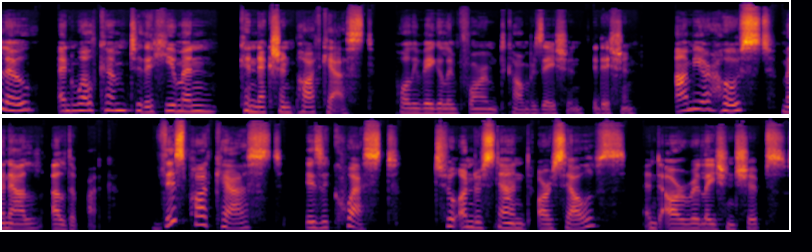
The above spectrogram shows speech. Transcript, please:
Hello, and welcome to the Human Connection Podcast, Polyvagal Informed Conversation Edition. I'm your host, Manal Aldabbagh. This podcast is a quest to understand ourselves and our relationships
